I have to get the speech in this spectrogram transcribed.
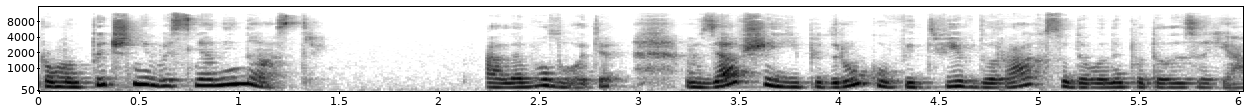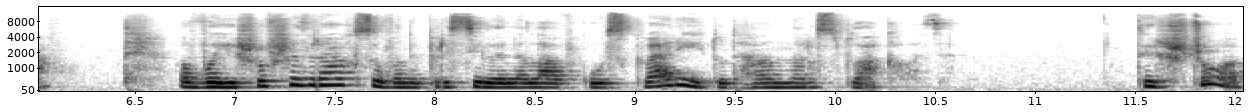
романтичний весняний настрій. Але Володя, взявши її під руку, відвів до Рахсу, де вони подали заяву. Вийшовши з Рахсу, вони присіли на лавку у сквері, і тут Ганна розплакалася. Ти що?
